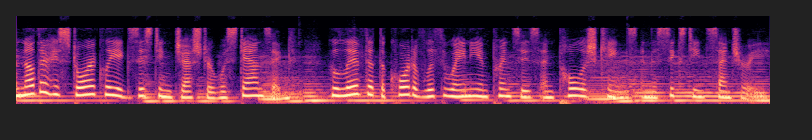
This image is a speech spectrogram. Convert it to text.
Another historically existing jester was Stanczyk, who lived at the court of Lithuanian princes and Polish kings in the 16th century.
